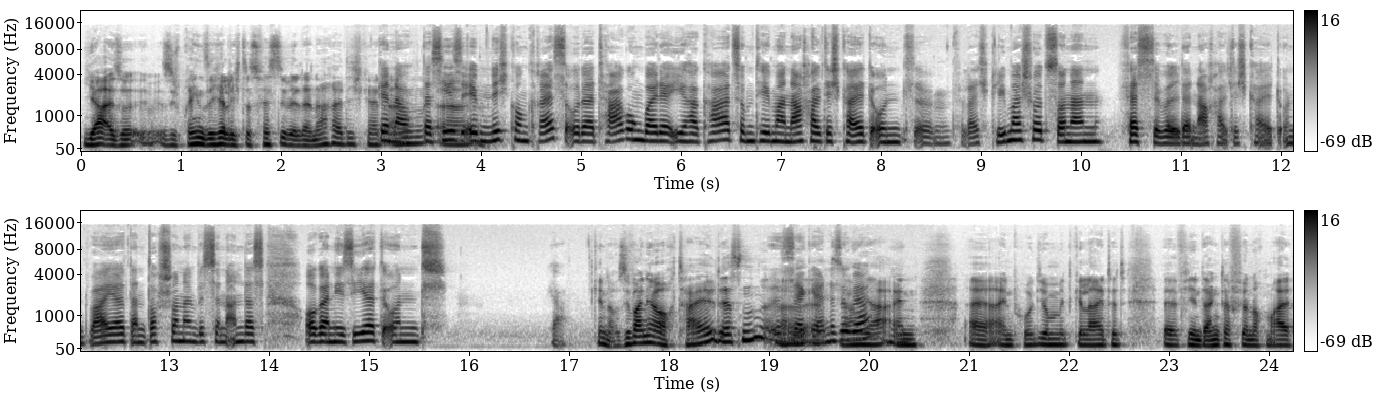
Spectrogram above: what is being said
Ja, also Sie sprechen sicherlich das Festival der Nachhaltigkeit genau, an. Genau, das hieß äh, eben nicht Kongress oder Tagung bei der IHK zum Thema Nachhaltigkeit und ähm, vielleicht Klimaschutz, sondern Festival der Nachhaltigkeit und war ja dann doch schon ein bisschen anders organisiert und ja. Genau, Sie waren ja auch Teil dessen. Sehr äh, gerne sogar. Haben ja ein, äh, ein Podium mitgeleitet. Äh, vielen Dank dafür nochmal.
